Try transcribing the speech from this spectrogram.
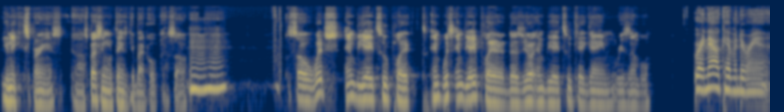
unique experience, uh, especially when things get back open. So, hmm so which NBA two play, which NBA player does your NBA two K game resemble? Right now, Kevin Durant.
